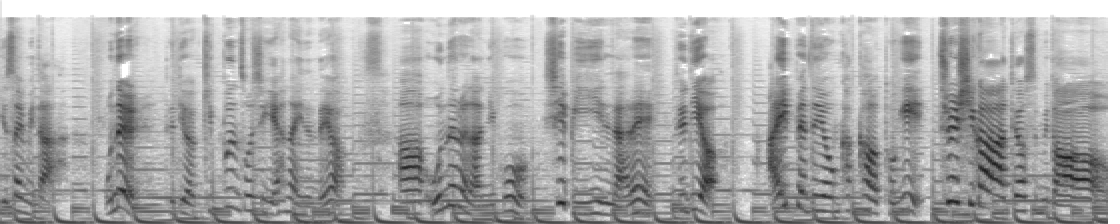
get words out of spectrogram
유서입니다. 오늘 드디어 기쁜 소식이 하나 있는데요. 아 오늘은 아니고 12일 날에 드디어 아이패드용 카카오톡이 출시가 되었습니다.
